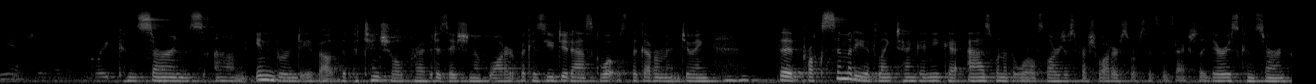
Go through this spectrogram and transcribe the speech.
We actually have great concerns um, in Burundi about the potential privatization of water because you did ask what was the government doing. Mm-hmm. The proximity of Lake Tanganyika as one of the world's largest freshwater sources is actually, there is concern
